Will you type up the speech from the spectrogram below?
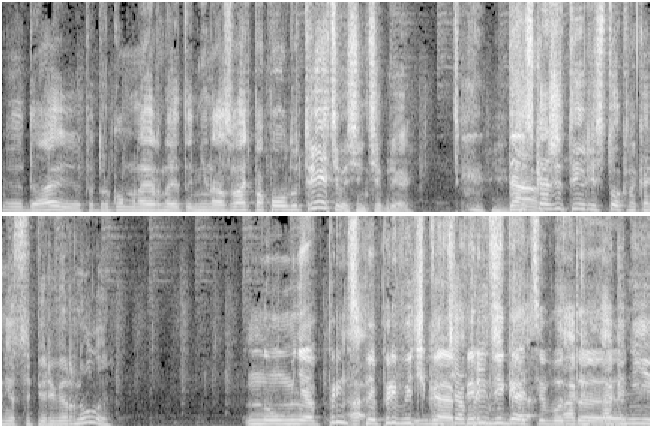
Да, по-другому, наверное, это не назвать. По поводу 3 сентября. Да. Ты скажи, ты листок наконец-то перевернула? Ну, у меня, в принципе, А, или привычка тебя, передвигать принципе, вот... ог- э, Огни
